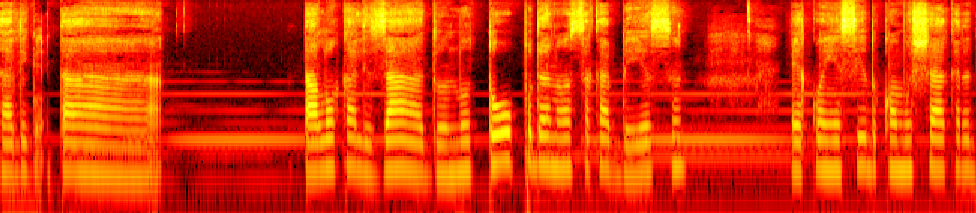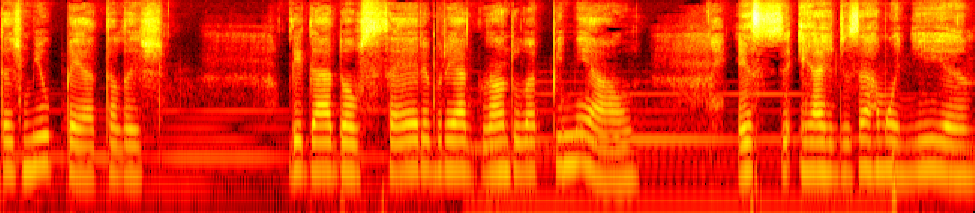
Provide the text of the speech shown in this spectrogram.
Está tá, tá localizado no topo da nossa cabeça. É conhecido como chakra das mil pétalas, ligado ao cérebro e à glândula pineal. Esse, e a desarmonia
